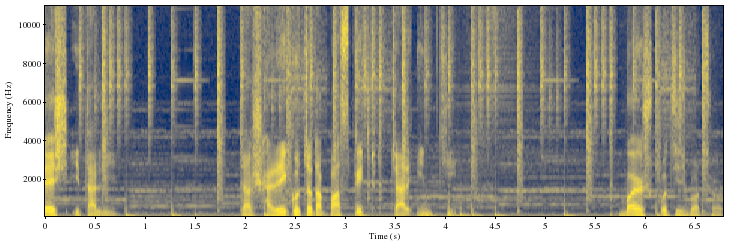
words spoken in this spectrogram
দেশ ইতালি, যার শারীরিক উচ্চতা পাঁচ ফিট চার ইঞ্চি। বয়স পঁচিশ বছর।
